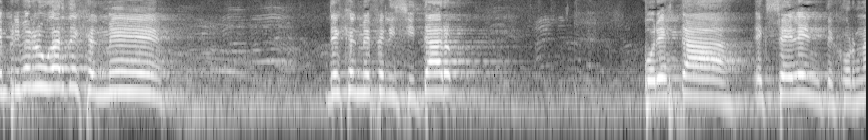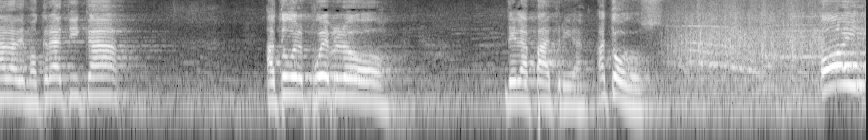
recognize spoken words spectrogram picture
en primer lugar, déjenme, déjenme felicitar por esta excelente jornada democrática a todo el pueblo de la patria, a todos. Hoy,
